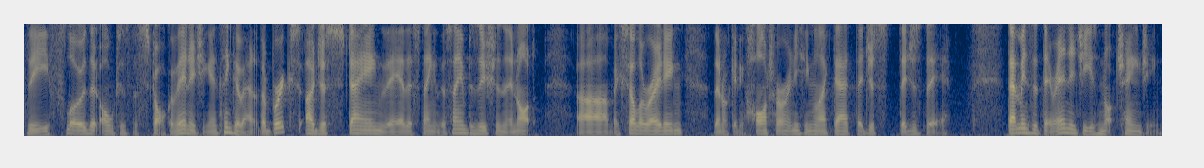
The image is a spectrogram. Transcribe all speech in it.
the flow that alters the stock of energy. And think about it: the bricks are just staying there; they're staying in the same position. They're not um, accelerating. They're not getting hotter or anything like that. They're just they're just there. That means that their energy is not changing.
